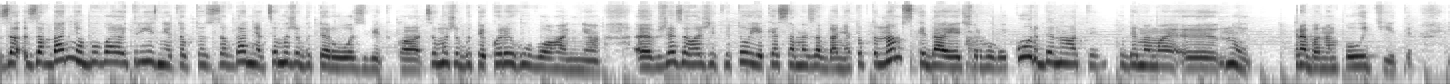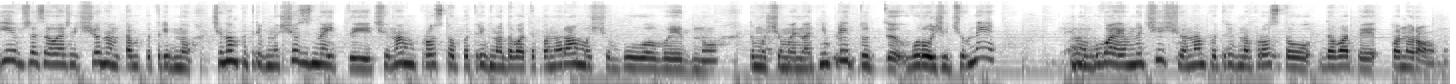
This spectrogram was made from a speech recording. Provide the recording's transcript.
За- Завдання бувають різні, тобто завдання це може бути розвідка, це може бути коригування, е, вже залежить від того, яке саме завдання. Тобто нам скидає чергові координати, куди ми має, ну, треба нам полетіти. І вже залежить, що нам там потрібно, чи нам потрібно щось знайти, чи нам просто потрібно давати панораму, щоб було видно, тому що ми на Дніпрі тут ворожі човни. Ну, буває вночі, що нам потрібно просто давати панораму.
